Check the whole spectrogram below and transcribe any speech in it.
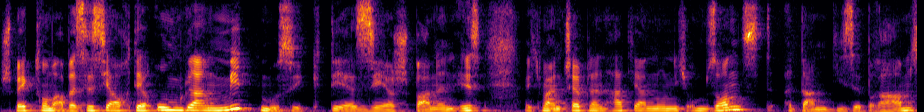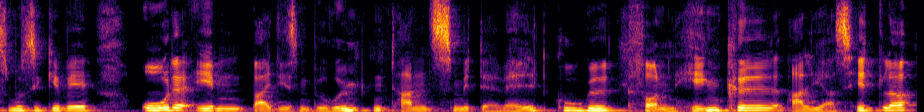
Spektrum. Aber es ist ja auch der Umgang mit Musik, der sehr spannend ist. Ich meine, Chaplin hat ja nun nicht umsonst dann diese Brahms-Musik gewählt oder eben bei diesem berühmten Tanz mit der Weltkugel von Hinkel alias Hitler,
